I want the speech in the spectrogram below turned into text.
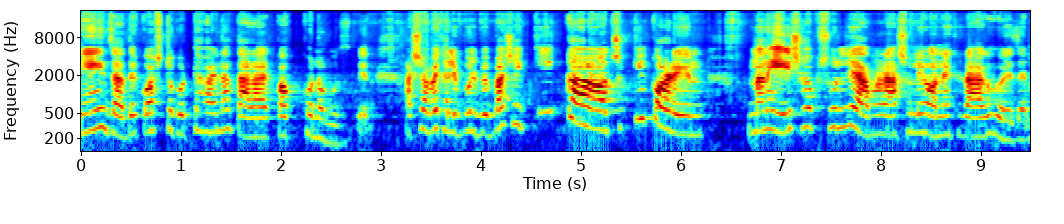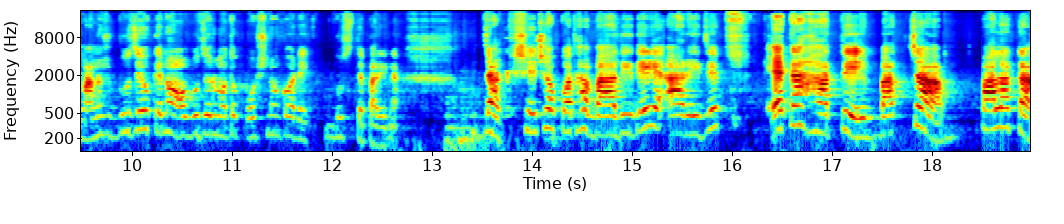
নেই, যাদের কষ্ট করতে হয় না, তারা কখনো বুঝবে না। আর সবাই খালি বলবে, বাসায় কি কাজ? কি করেন? মানে এইসব শুনলে আমার আসলে অনেক রাগ হয়ে যায়। মানুষ বুঝেও কেন অবুঝের মতো প্রশ্ন করে, বুঝতে পারি না। যাক, সেসব কথা বাদই দেই আর এই যে একা হাতে বাচ্চা পালাটা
